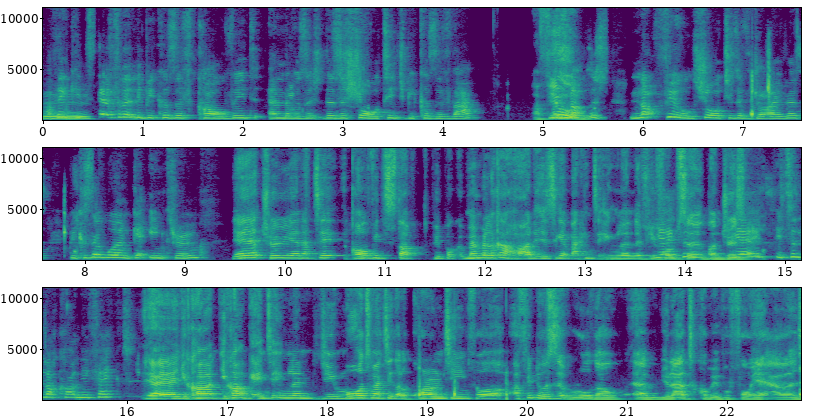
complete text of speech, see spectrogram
I think Mhm. it's definitely because of COVID and there was a, there's a shortage because of that. a few. Not, not fuel, shortage of drivers because they weren't getting through. Yeah, yeah, true. Yeah, that's it. COVID stopped people. Remember, look how hard it is to get back into England if you're from it's a- certain countries. yeah, it's, it's a knock-on effect. Yeah, yeah, you can't you can't get into England. You more automatically got to quarantine for. I think there was a rule though. Um, you're allowed to come in for 48 hours.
